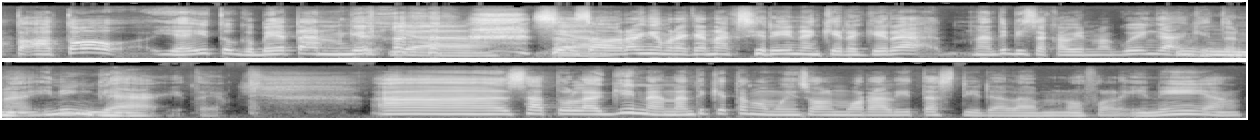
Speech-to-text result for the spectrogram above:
atau atau ya itu gebetan gitu. Iya, Seseorang yang mereka naksirin yang kira-kira nanti bisa kawin sama gue nggak gitu. Nah ini enggak gitu ya. Eh, satu lagi, nah nanti kita ngomongin soal moralitas di dalam novel ini yang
